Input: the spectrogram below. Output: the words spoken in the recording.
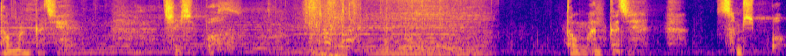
덕만까지 70보. 덕만까지 30보.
